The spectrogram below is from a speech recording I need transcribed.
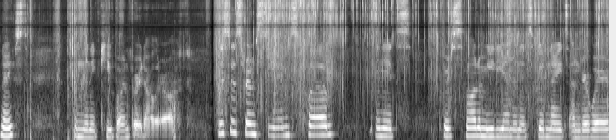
Nice. And then a coupon for a dollar off. This is from Sam's Club. And it's, there's small to medium, and it's GoodNites underwear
